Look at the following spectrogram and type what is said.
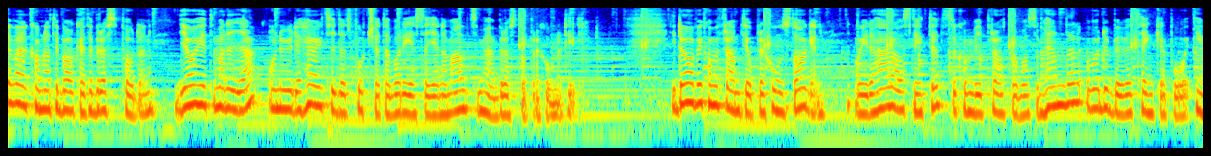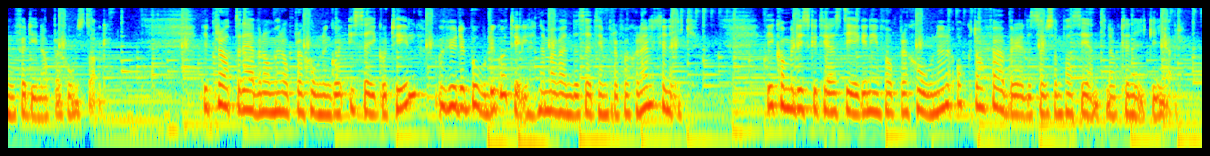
och välkomna tillbaka till Bröstpodden. Jag heter Maria och nu är det hög tid att fortsätta vår resa genom allt som hör bröstoperationer till. Idag har vi kommit fram till operationsdagen och i det här avsnittet så kommer vi prata om vad som händer och vad du behöver tänka på inför din operationsdag. Vi pratar även om hur operationen i sig går till och hur det borde gå till när man vänder sig till en professionell klinik. Vi kommer diskutera stegen inför operationen och de förberedelser som patienten och kliniken gör.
